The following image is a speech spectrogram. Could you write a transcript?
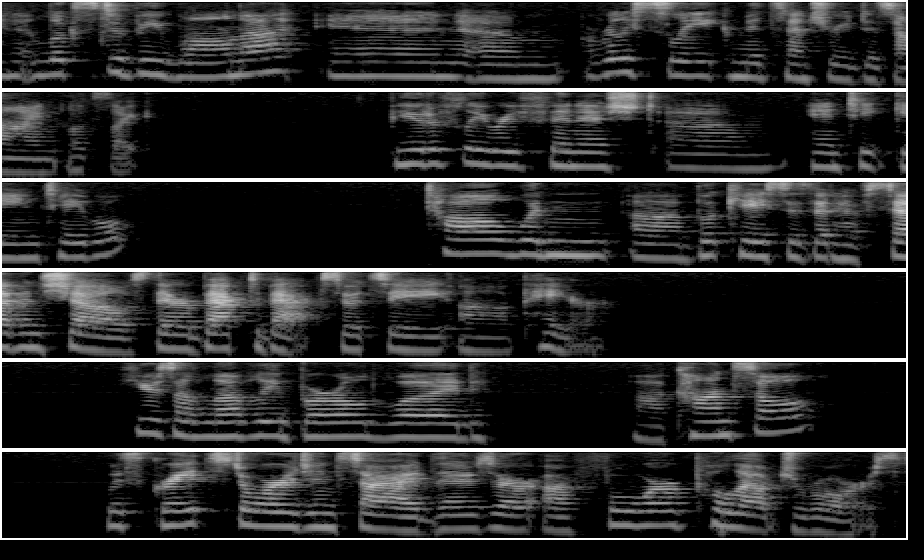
And it looks to be walnut and um, a really sleek mid-century design, looks like. Beautifully refinished um, antique game table tall wooden uh, bookcases that have seven shelves. They're back to back, so it's a uh, pair. Here's a lovely burled wood uh, console with great storage inside. Those are uh, four pull-out drawers.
